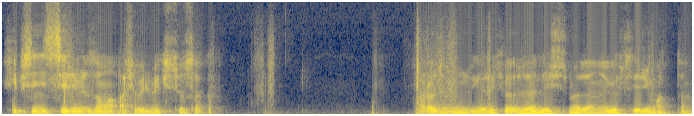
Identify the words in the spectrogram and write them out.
Hepsini istediğimiz zaman açabilmek istiyorsak para ödememiz gerekiyor. Özelleştirmeden de göstereyim hatta.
